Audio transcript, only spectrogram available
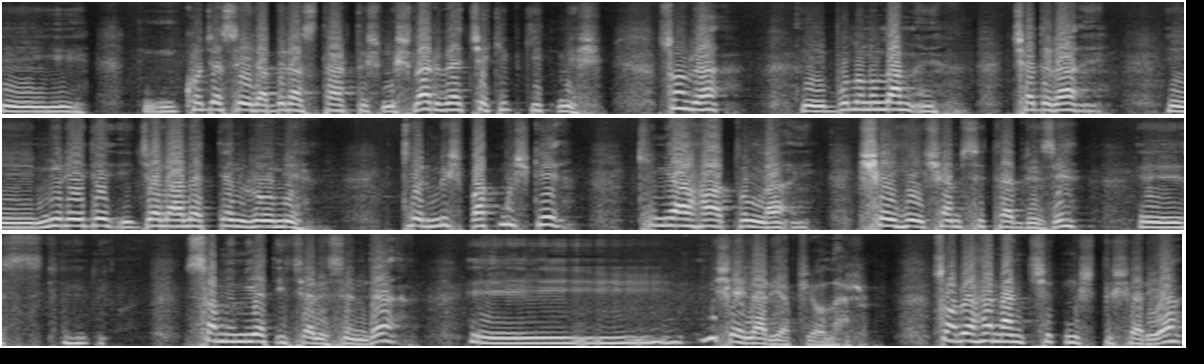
Ee, kocasıyla biraz tartışmışlar ve çekip gitmiş. Sonra e, bulunulan çadıra müridi Celaleddin Rumi girmiş, bakmış ki Kimya Hatun'la Şeyhi Şemsi Tebrizi e, samimiyet içerisinde bir şeyler yapıyorlar. Sonra hemen çıkmış dışarıya.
